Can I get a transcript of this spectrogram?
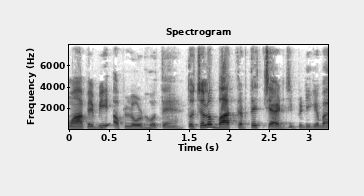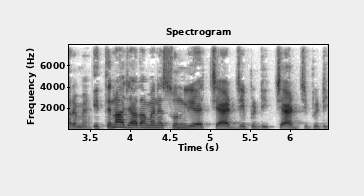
वहाँ पे भी अपलोड होते हैं। तो चलो बात करते चैट जीपीटी के बारे में। इतना ज़्यादा मैंने सुन लिया है चैट जीपीटी चैट जीपीटी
